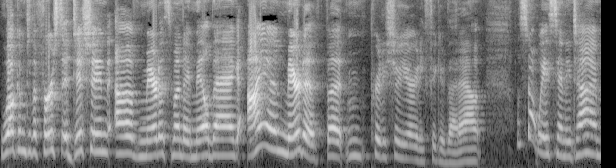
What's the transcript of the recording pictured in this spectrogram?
Welcome to the first edition of Meredith's Monday Mailbag. I am Meredith, but I'm pretty sure you already figured that out. Let's not waste any time.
